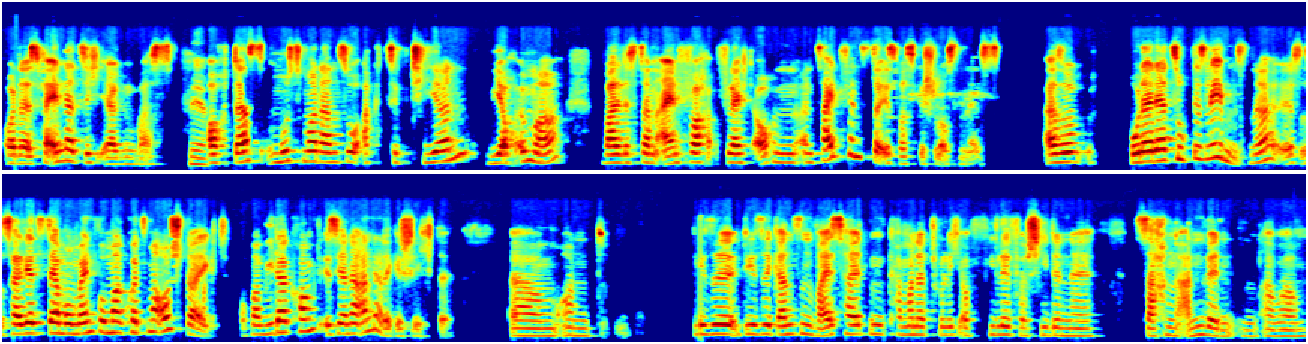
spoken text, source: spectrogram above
Oder es verändert sich irgendwas. Ja. Auch das muss man dann so akzeptieren, wie auch immer, weil das dann einfach vielleicht auch ein, ein Zeitfenster ist, was geschlossen ist. Also oder der Zug des Lebens. Ne? Es ist halt jetzt der Moment, wo man kurz mal aussteigt. Ob man wiederkommt, ist ja eine andere Geschichte. Ähm, und diese, diese ganzen Weisheiten kann man natürlich auf viele verschiedene Sachen anwenden. Aber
